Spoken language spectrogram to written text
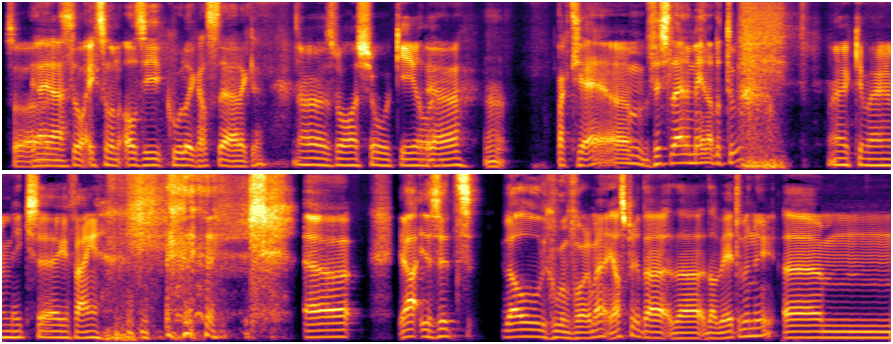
Zo, Ja, ja. Zo, echt zo'n Aussie coole gast eigenlijk. Hè. Ja, dat is wel een show kerel. Ja. Pakt jij ehm, vislijnen mee naar de Tour? Maar Ik heb er nog niks eh, gevangen. Eh, ja, je zit wel goed in vorm, hè, Jasper, dat, dat, dat weten we nu. Ehm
